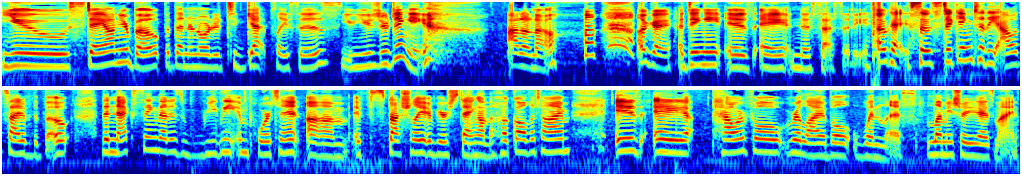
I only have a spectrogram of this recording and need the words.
You stay on your boat, but then in order to get places, you use your dinghy. I don't know. okay, a dinghy is a necessity. Okay, so sticking to the outside of the boat, the next thing that is really important, um, if, especially if you're staying on the hook all the time, is a powerful, reliable windlass. Let me show you guys mine.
